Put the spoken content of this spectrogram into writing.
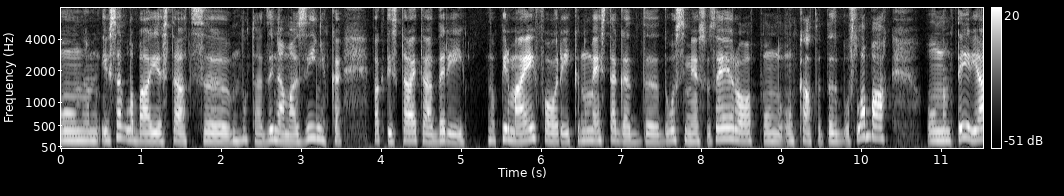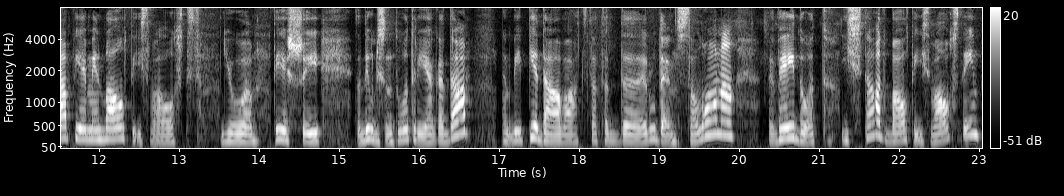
Un um, ir saglabājies tāds, uh, nu, tāda zināmā ziņa, ka faktiski tā ir tāda arī nu, pirmā eifórija, ka nu, mēs tagad uh, dosimies uz Eiropu un, un kā tas būs labāk. Un um, te ir jāpiemina Baltijas valstis, jo tieši 22. gadā bija piedāvāts tātad, uh, Rudens salonā veidot izstādi Baltijas valstīm.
